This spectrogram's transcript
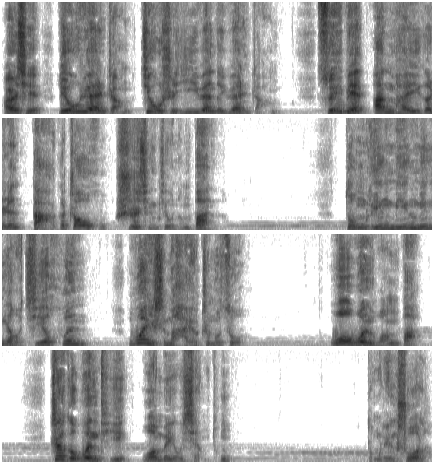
而且刘院长就是医院的院长，随便安排一个人打个招呼，事情就能办了。董玲明明要结婚，为什么还要这么做？我问王八这个问题，我没有想通。董玲说了，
